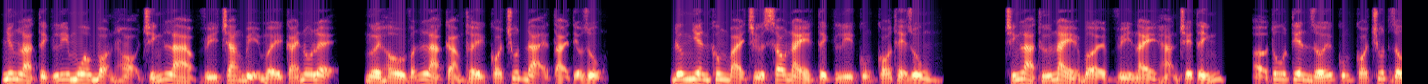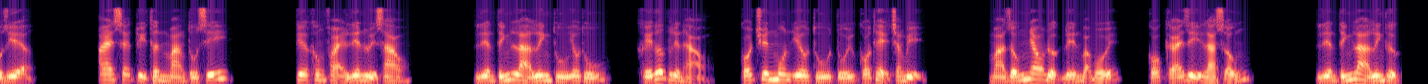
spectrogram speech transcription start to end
Nhưng là tịch ly mua bọn họ chính là vì trang bị mấy cái nô lệ, người hầu vẫn là cảm thấy có chút đại tài tiểu dụng. Đương nhiên không bài trừ sau này tịch ly cũng có thể dùng. Chính là thứ này bởi vì này hạn chế tính, ở tu tiên giới cũng có chút dâu dịa. Ai sẽ tùy thân mang tu sĩ? Kia không phải liên lụy sao? Liên tính là linh thú yêu thú, khế ước liên hảo, có chuyên môn yêu thú túi có thể trang bị. Mà giống nhau được đến bảo bối, có cái gì là sống? Liên tính là linh thực,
